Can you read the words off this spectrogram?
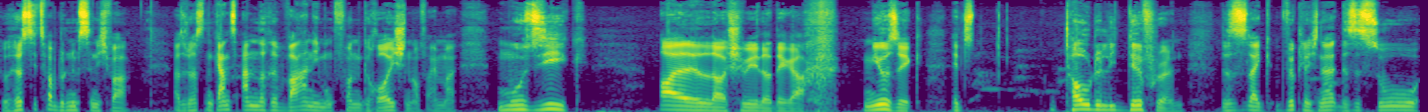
du hörst sie zwar, aber du nimmst sie nicht wahr. Also du hast eine ganz andere Wahrnehmung von Geräuschen auf einmal. Musik, alter Schwede, Digga. Music, it's totally different. Das ist like wirklich, ne, das ist so,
